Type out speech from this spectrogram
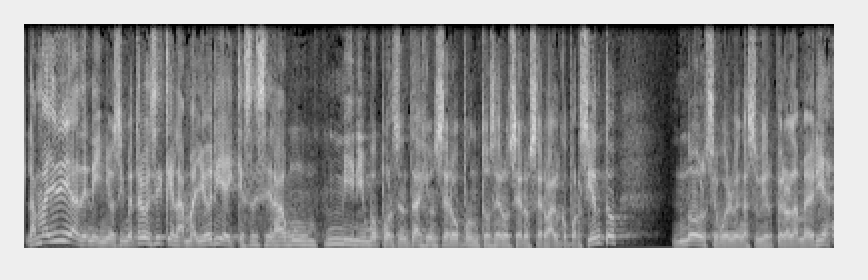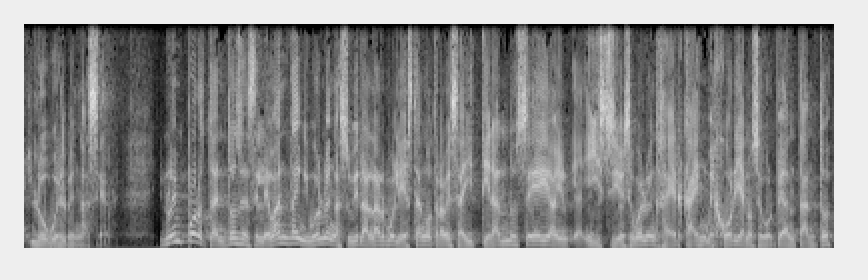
La mayoría de niños, y me atrevo a decir que la mayoría, y que ese será un mínimo porcentaje, un 0.000 algo por ciento, no se vuelven a subir, pero la mayoría lo vuelven a hacer. No importa, entonces se levantan y vuelven a subir al árbol y están otra vez ahí tirándose y si se vuelven a caer, caen mejor, ya no se golpean tanto,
